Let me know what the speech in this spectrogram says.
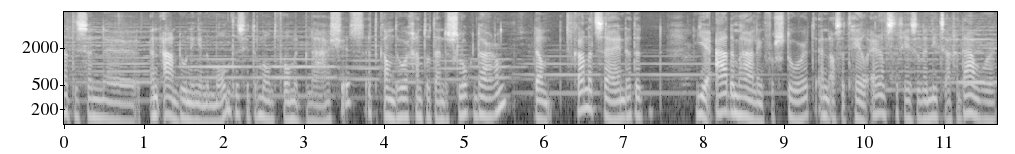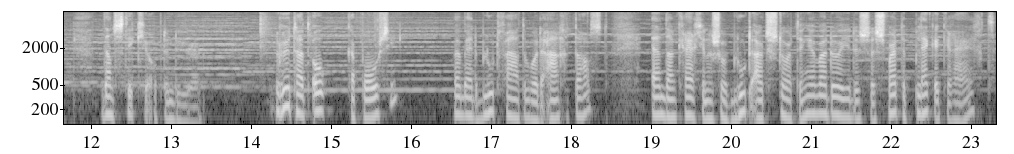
Dat is een, eh, een aandoening in de mond. Er zit de mond vol met blaasjes. Het kan doorgaan tot aan de slokdarm. Dan kan het zijn dat het je ademhaling verstoort. En als het heel ernstig is en er niets aan gedaan wordt, dan stik je op den duur. Ruud had ook kaposi, waarbij de bloedvaten worden aangetast. En dan krijg je een soort bloeduitstortingen, waardoor je dus eh, zwarte plekken krijgt.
